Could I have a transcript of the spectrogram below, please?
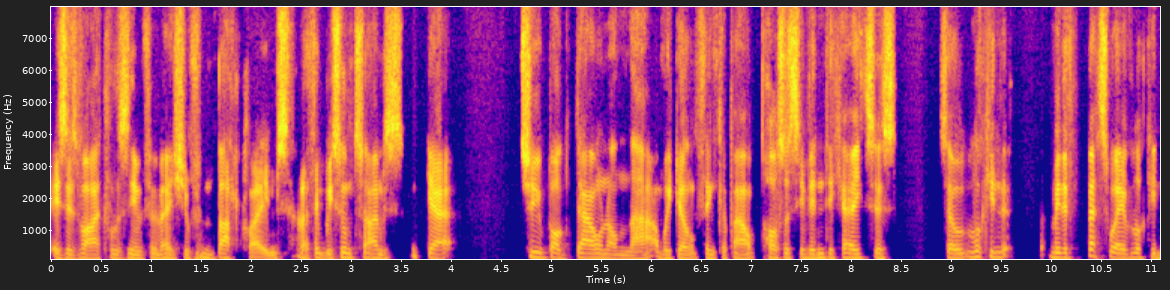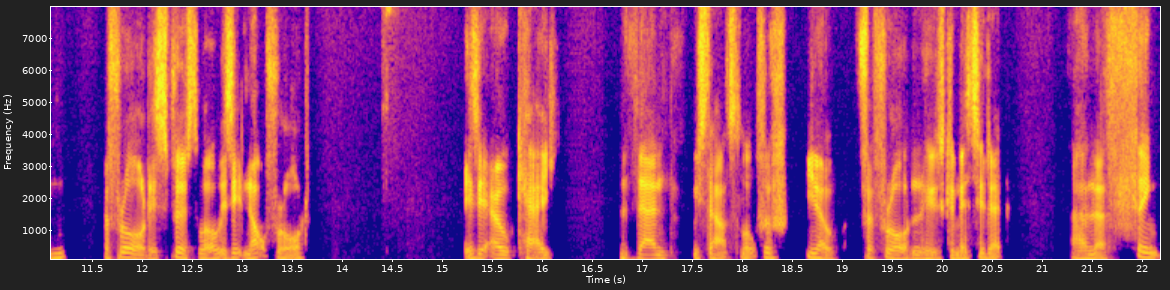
is as vital as the information from bad claims. And I think we sometimes get too bogged down on that and we don't think about positive indicators. So looking at, I mean, the best way of looking for fraud is first of all, is it not fraud? is it okay? Then we start to look for, you know, for fraud and who's committed it. And I think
